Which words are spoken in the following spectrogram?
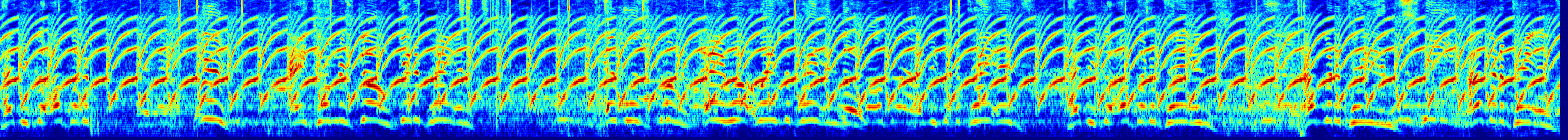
Have you got? I've got the. Hey, hey, come. Let's go. Get the pants. Everyone's going. Hey, what? Where's the painting though? Have you got the paintings? Have you got? I've got the paintings. I've got the paintings. I've got the paintings.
